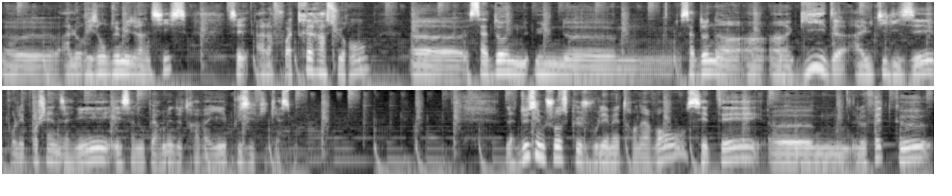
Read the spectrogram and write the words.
euh, à l'horizon 2026. C'est à la fois très rassurant, euh, ça donne, une, ça donne un, guide à utiliser pour les prochaines années et ça nous permet de travailler plus efficacement. La deuxième chose que je voulais mettre en avant, c'était le fait que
